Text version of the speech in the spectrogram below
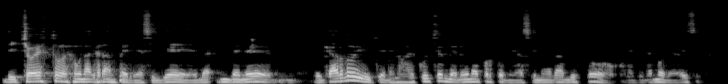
Dicho esto, es una gran peli, así que denle, Ricardo y quienes nos escuchen, denle una oportunidad si no la han visto, por aquí les a visitar.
